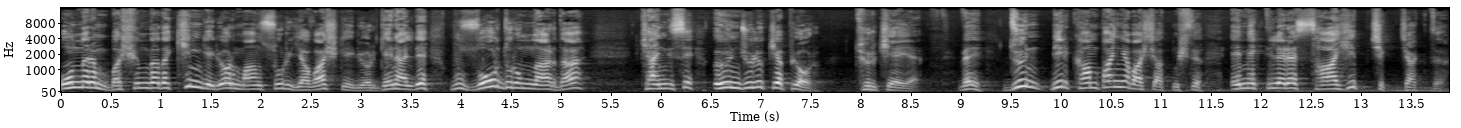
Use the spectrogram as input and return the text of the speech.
Onların başında da kim geliyor? Mansur Yavaş geliyor. Genelde bu zor durumlarda kendisi öncülük yapıyor Türkiye'ye. Ve dün bir kampanya başlatmıştı. Emeklilere sahip çıkacaktı.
